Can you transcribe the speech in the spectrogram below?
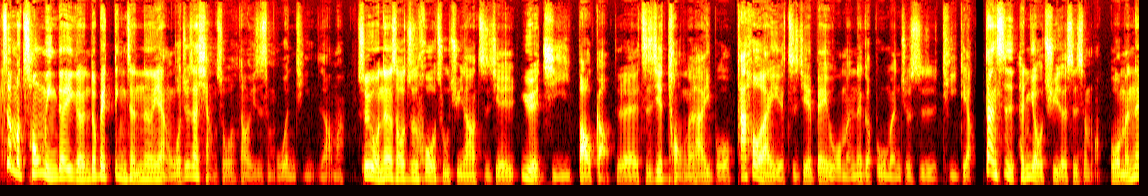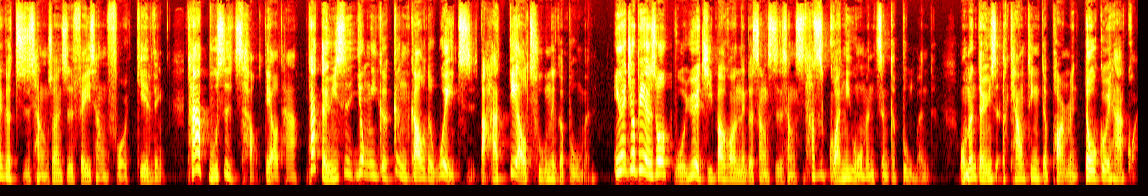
这么聪明的一个人都被定成那样，我就在想说，到底是什么问题，你知道吗？所以我那个时候就是豁出去，然后直接越级报告，对不对？直接捅了他一波。他后来也直接被我们那个部门就是踢掉。但是很有趣的是什么？我们那个职场算是非常 forgiving。他不是炒掉他，他等于是用一个更高的位置把他调出那个部门，因为就变成说我越级报告那个上司的上司，他是管理我们整个部门的，我们等于是 accounting department 都归他管。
